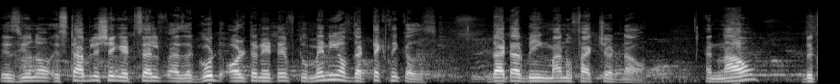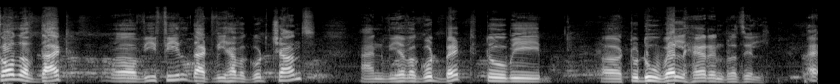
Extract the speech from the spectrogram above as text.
is you know establishing itself as a good alternative to many of the technicals that are being manufactured now, and now because of that uh, we feel that we have a good chance and we have a good bet to be uh, to do well here in Brazil. Uh,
